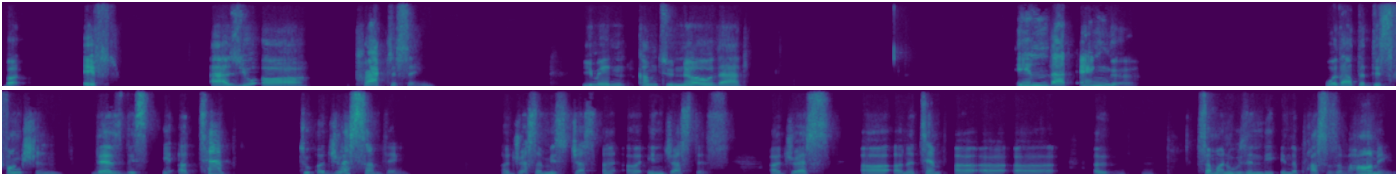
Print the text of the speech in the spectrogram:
But if as you are practicing, you may come to know that in that anger, without the dysfunction, there's this attempt to address something, address a misjust, uh, uh, injustice, address uh, an attempt, uh, uh, uh, someone who's in the in the process of harming.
